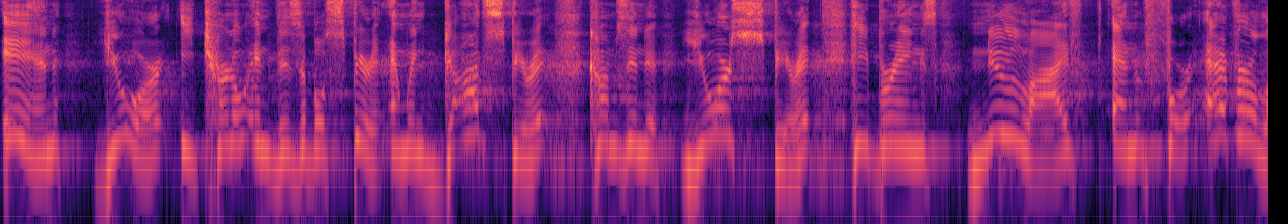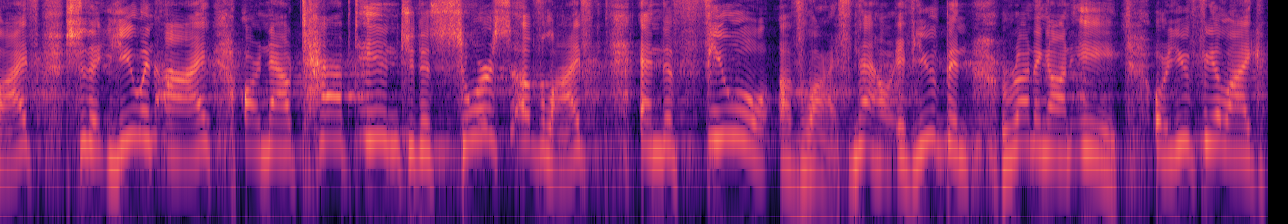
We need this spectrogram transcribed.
in your eternal, invisible spirit. And when God's spirit comes into your spirit, he brings new life and forever life so that you and I are now tapped into the source of life and the fuel of life. Now, if you've been running on E or you feel like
